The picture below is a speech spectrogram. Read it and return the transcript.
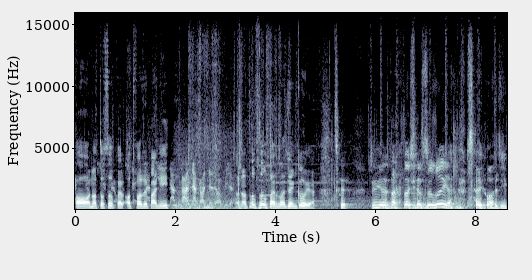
O, no to super. Otworzy pani? Tam pan naprawdę dobrze. No to super, no dziękuję. Czy, czy jednak ktoś jeszcze żyje w tej łodzi?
